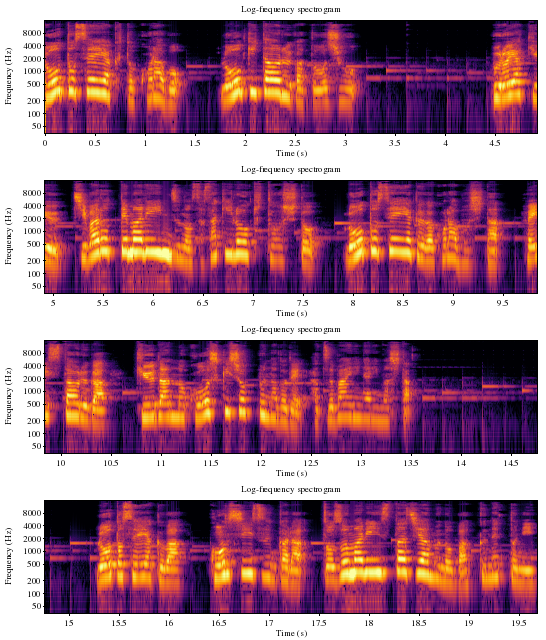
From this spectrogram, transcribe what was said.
ロート製薬とコラボ、ローキタオルが登場。プロ野球千葉ロッテマリーンズの佐々木朗希投手とロート製薬がコラボしたフェイスタオルが球団の公式ショップなどで発売になりました。ロート製薬は今シーズンから ZOZO マリンスタジアムのバックネットに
